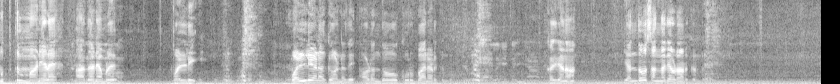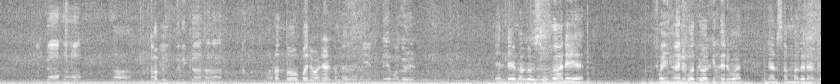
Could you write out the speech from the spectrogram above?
മുത്തും മണികളെ അതാണ് നമ്മൾ പള്ളി. പള്ളിയാണ് കാണുന്നത്. അവിടെ എന്തോ കുർബാന നടക്കുന്നുണ്ട്. കല്യാണ എന്തോ സംഗതി അവിടെ നടക്കുന്നുണ്ട്. അവിടെ എന്തോ പരിപാടി നടക്കണ്ടായിരുന്നു എന്റെ മകൾ. സുഹാനയെ ഫൈഹാന് ബദ്വാക്കി തരുവാൻ ഞാൻ സമ്മതനല്ല.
